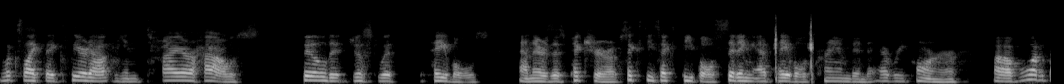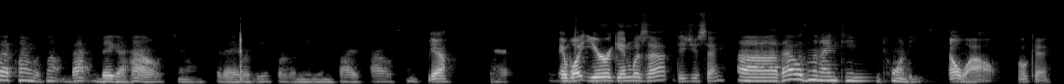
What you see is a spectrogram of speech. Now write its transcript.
looks like they cleared out the entire house, filled it just with tables, and there's this picture of 66 people sitting at tables crammed into every corner of what at that time was not that big a house. You know, today would be sort of a medium-sized house. Yeah. And what year again was that? Did you say? uh, that was in the 1920s. Oh wow. Okay.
